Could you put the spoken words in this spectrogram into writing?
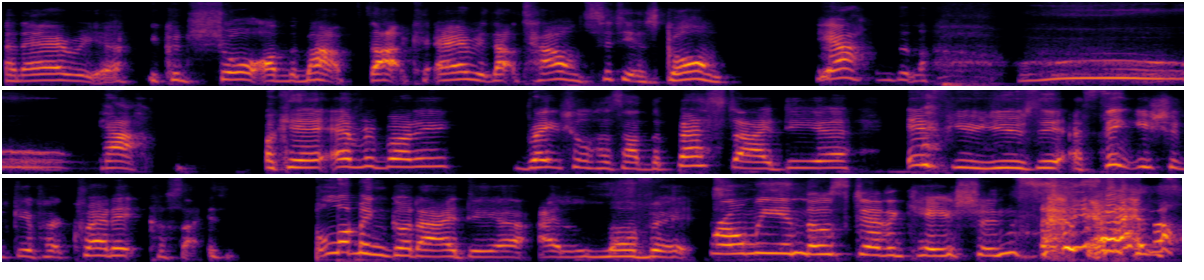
an area. You could show on the map that area, that town, city is gone. Yeah. Ooh. Yeah. Okay, everybody. Rachel has had the best idea. If you use it, I think you should give her credit because that is blooming good idea. I love it. Throw me in those dedications. yes.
